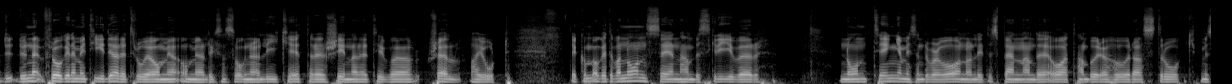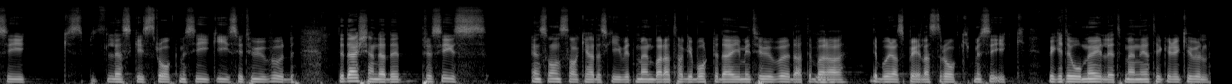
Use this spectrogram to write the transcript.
du, du frågade mig tidigare tror jag om jag, om jag liksom såg några likheter eller skillnader till vad jag själv har gjort. Jag kommer ihåg att det var någon scen han beskriver någonting, jag minns inte vad det var, något lite spännande och att han börjar höra stråkmusik, läskig stråkmusik i sitt huvud. Det där kände jag, det är precis en sån sak jag hade skrivit men bara tagit bort det där i mitt huvud, att det Mm. bara det börjar spela stråkmusik. Vilket är omöjligt, men jag tycker det är kul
